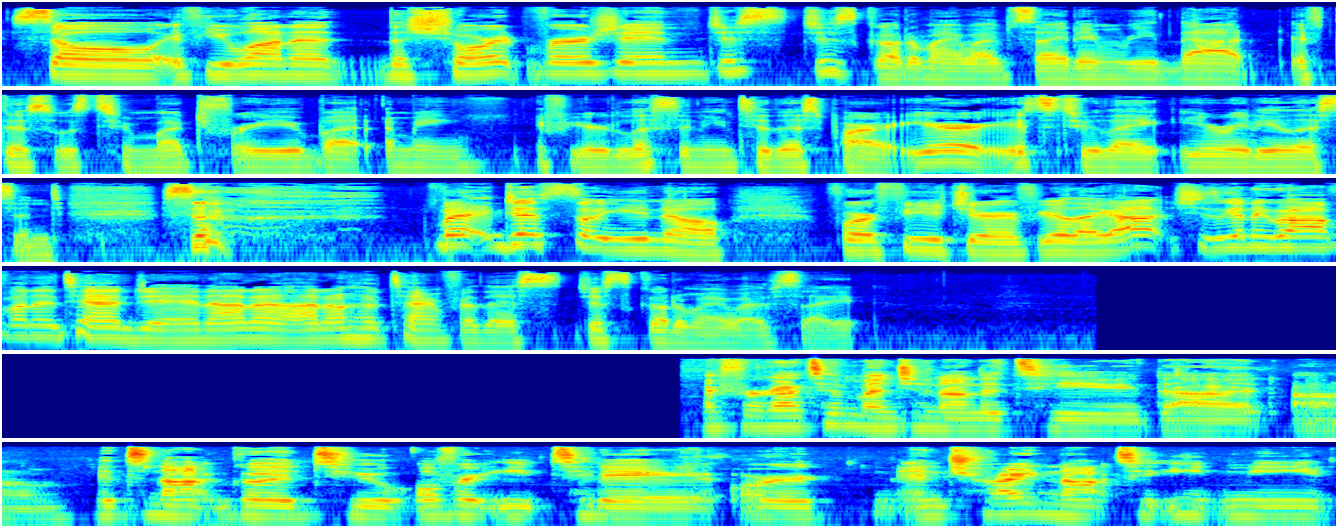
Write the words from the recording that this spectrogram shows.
So, if you want the short version, just just go to my website and read that. If this was too much for you, but I mean, if you're listening to this part, you're it's too late. You already listened. So. But just so you know, for future, if you're like, oh, she's gonna go off on a tangent, I don't, I don't have time for this. Just go to my website. I forgot to mention on the tea that um, it's not good to overeat today or and try not to eat meat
